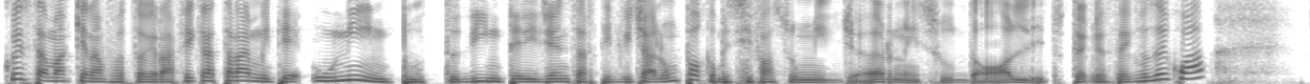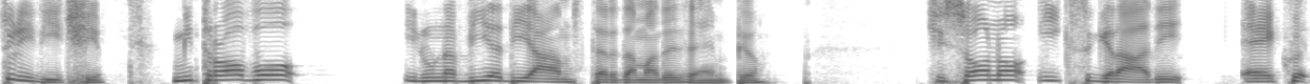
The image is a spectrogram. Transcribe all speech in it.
questa macchina fotografica tramite un input di intelligenza artificiale, un po' come si fa su Midjourney, su Dolly, tutte queste cose qua, tu gli dici mi trovo in una via di Amsterdam ad esempio, ci sono x gradi que-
